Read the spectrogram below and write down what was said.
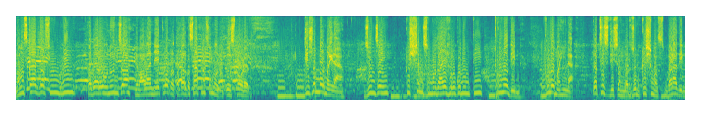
नमस्कार दर्शकवृन्द तपाईँहरू हुनुहुन्छ? हिमालय नेटवर्क र तपाईँहरूको साथमा छु म रुपेश पौडेल। महिना जुन चाहिँ क्रिस्चियन समुदायहरूको निम्ति ठुलो दिन ठुलो महिना पच्चिस डिसेम्बर जुन क्रिसमस बडा दिन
